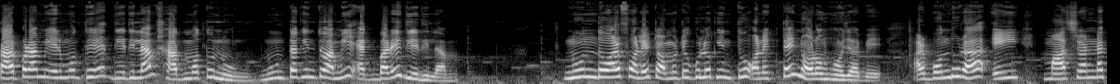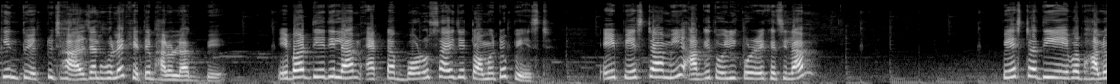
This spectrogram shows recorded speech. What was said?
তারপর আমি এর মধ্যে দিয়ে দিলাম স্বাদ মতো নুন। নুনটা কিন্তু আমি একবারেই দিয়ে দিলাম। নুন দেওয়ার ফলে টমেটোগুলো কিন্তু অনেকটাই নরম হয়ে যাবে। আর বন্ধুরা, এই মাছ রান্না কিন্তু একটু ঝাল ঝাল হলে খেতে ভালো লাগবে। এবার দিয়ে দিলাম একটা বড় সাইজের টমেটো পেস্ট। এই পেস্টটা আমি আগে তৈরি করে রেখেছিলাম। পেস্টটা দিয়ে এবার ভালো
